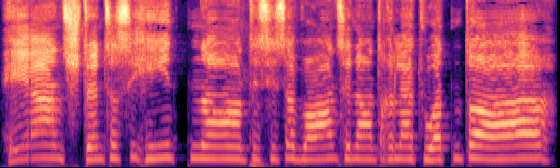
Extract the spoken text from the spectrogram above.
hey Ernst, stellen Sie sich hinten an, das ist ein Wahnsinn, andere Leute warten da.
